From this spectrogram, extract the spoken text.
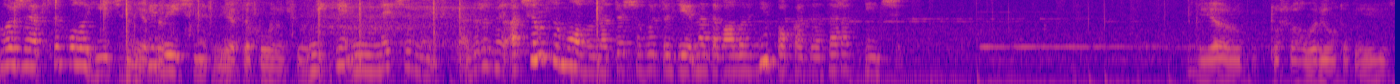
може психологічний, Ні, фізичний тиск? нет, такого ничего. Ніки не чинився. Зрозуміло. А чим зумовлено те, що ви тоді надавали одні покази, а зараз інші? Я то, что говорил, так и есть.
